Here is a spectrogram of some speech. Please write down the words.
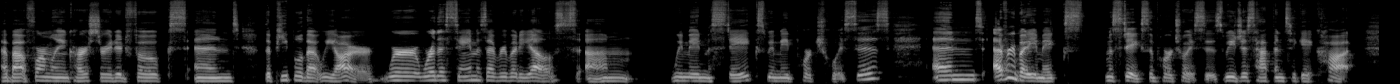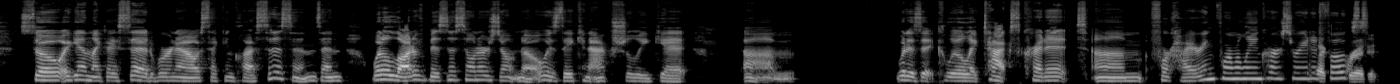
about formerly incarcerated folks and the people that we are. We're we're the same as everybody else. Um, we made mistakes, we made poor choices, and everybody makes mistakes and poor choices. We just happen to get caught. So, again, like I said, we're now second class citizens. And what a lot of business owners don't know is they can actually get um, what is it, Khalil, like tax credit um, for hiring formerly incarcerated tax folks? Credit.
